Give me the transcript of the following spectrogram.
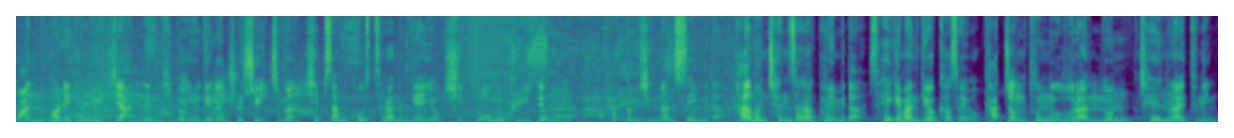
완활이 달려있지 않는 기병에게는 줄 수 있지만 13코스트라는 게 역시 너무 크기 때문에 가끔씩만 쓰입니다. 다음은 천상학파입니다. 세 개만 기억하세요. 가정풍, 우란논, 체인라이트닝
